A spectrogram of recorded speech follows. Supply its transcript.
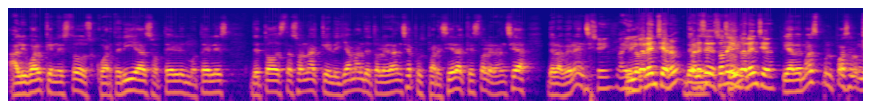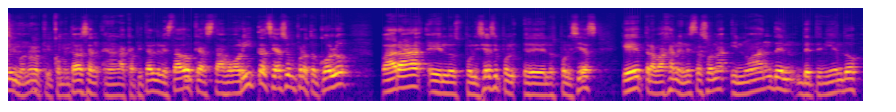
Al igual que en estos cuarterías, hoteles, moteles de toda esta zona que le llaman de tolerancia, pues pareciera que es tolerancia de la violencia. Sí, hay indolencia, ¿no? Parece de zona de indolencia. Y además pues, pasa lo mismo, ¿no? Lo que comentabas en, la capital del estado, que hasta ahorita se hace un protocolo para eh, los policías y eh, los policías que trabajan en esta zona y no anden deteniendo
